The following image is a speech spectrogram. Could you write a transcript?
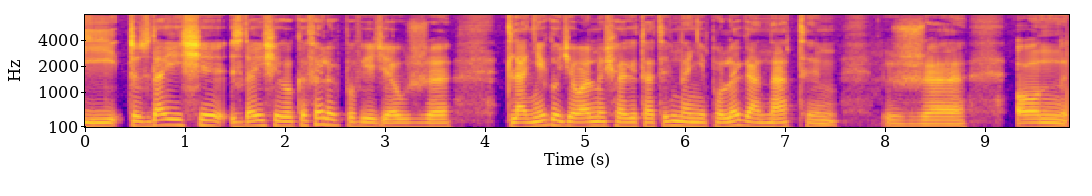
i to zdaje się, zdaje się Rockefeller powiedział, że dla niego działalność charytatywna nie polega na tym, że on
